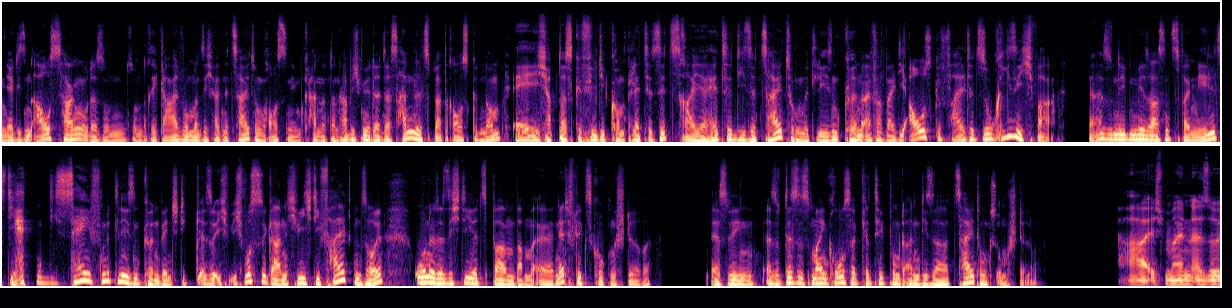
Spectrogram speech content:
ja, diesen Aushang oder so ein, so ein Regal, wo man sich halt eine Zeitung rausnehmen kann. Und dann habe ich mir da das Handelsblatt rausgenommen. Ey, ich habe das Gefühl, die komplette Sitzreihe hätte diese Zeitung mitlesen können, einfach weil die ausgefaltet so riesig war. Ja, also neben mir saßen zwei Mädels, die hätten die safe mitlesen können, wenn ich die, also ich, ich wusste gar nicht, wie ich die falten soll, ohne dass ich die jetzt beim, beim äh, Netflix gucken störe. Deswegen, also das ist mein großer Kritikpunkt an dieser Zeitungsumstellung. Ja, ich meine, also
